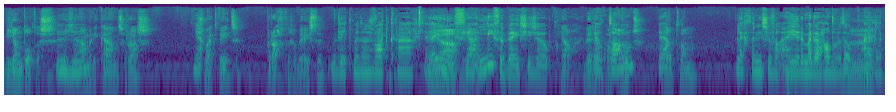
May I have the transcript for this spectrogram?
Wiandottes. Een beetje een Mhm. Amerikaans ras. Ja. Zwart-wit. Prachtige beesten. Wit met een zwart kraagje. Heel Ja, lief. Ja, ja. lieve beestjes ook. Ja, werden Heel ook wel tam. oud. Ja. Heel tam. Legde niet zoveel eieren, maar daar hadden we het ook Nee. eigenlijk.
